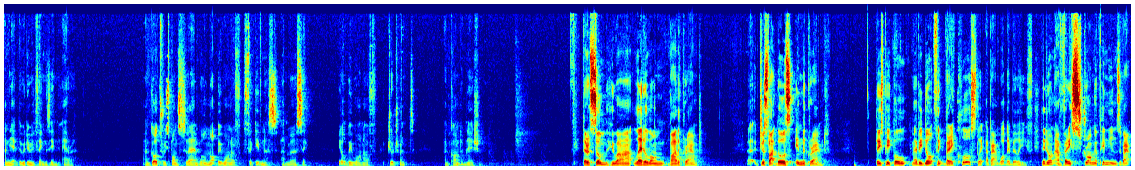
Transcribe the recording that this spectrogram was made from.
and yet they were doing things in error. And God's response to them will not be one of forgiveness and mercy, it will be one of judgment and condemnation. There are some who are led along by the crowd, uh, just like those in the crowd. These people maybe don't think very closely about what they believe. They don't have very strong opinions about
